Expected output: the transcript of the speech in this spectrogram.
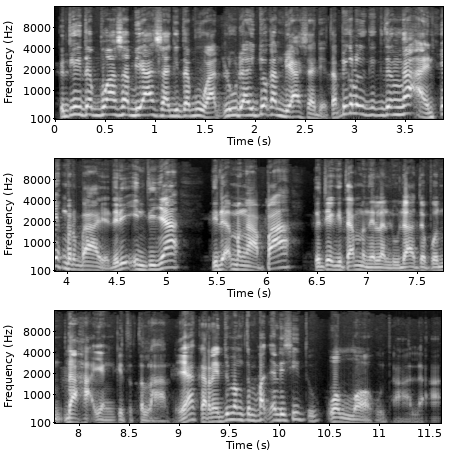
Ketika kita puasa biasa kita buat, ludah itu akan biasa dia. Tapi kalau kita nggak, ini yang berbahaya. Jadi intinya tidak mengapa ketika kita menelan ludah ataupun dahak yang kita telan ya karena itu memang tempatnya di situ wallahu taala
